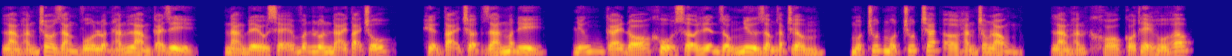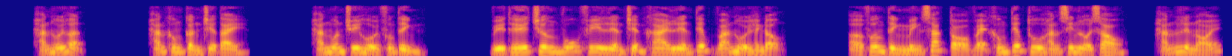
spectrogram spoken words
làm hắn cho rằng vô luận hắn làm cái gì, nàng đều sẽ vẫn luôn đái tại chỗ, hiện tại chợt gian mất đi, những cái đó khổ sở liền giống như rậm rạp châm, một chút một chút chắt ở hắn trong lòng, làm hắn khó có thể hô hấp. Hắn hối hận. Hắn không cần chia tay. Hắn muốn truy hồi phương tình. Vì thế Trương Vũ Phi liền triển khai liên tiếp vãn hồi hành động. Ở phương tình mình xác tỏ vẻ không tiếp thu hắn xin lỗi sau, hắn liền nói,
